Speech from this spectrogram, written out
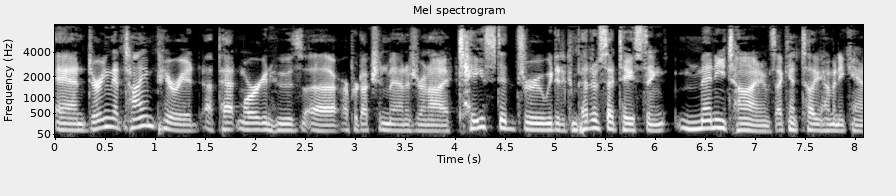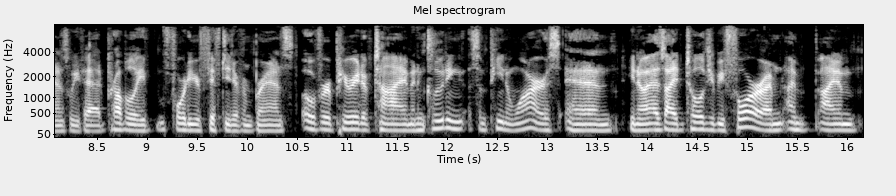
And during that time period, uh, Pat Morgan, who's uh, our production manager, and I tasted through. We did a competitive set tasting many times. I can't tell you how many cans we've had, probably forty or fifty different brands over a period of time, including some Pinot Noirs. And you know, as I told you before, I'm I'm I am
